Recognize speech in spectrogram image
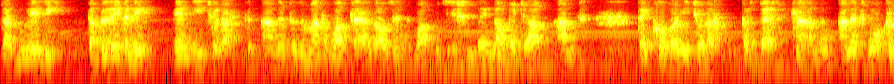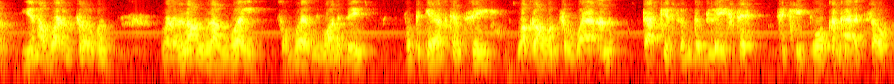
they're really they believe in, e- in each other, and it doesn't matter what player goes into what position. They know their job and they cover each other as best they can, and, and it's working. You know, we're improving. We're a long, long way from where we want to be, but the girls can see we're going somewhere, and that gives them the belief to, to keep working hard. So,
